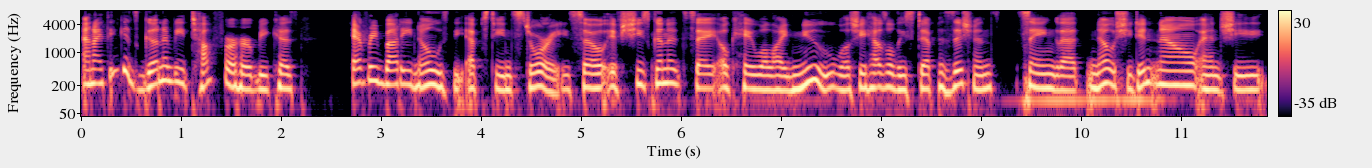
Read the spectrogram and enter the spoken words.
And I think it's going to be tough for her because everybody knows the Epstein story. So if she's going to say, okay, well, I knew, well, she has all these depositions saying that no, she didn't know and she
